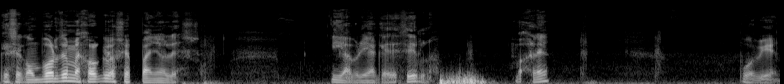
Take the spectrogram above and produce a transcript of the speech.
que se comporten mejor que los españoles. Y habría que decirlo. ¿Vale? Pues bien.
